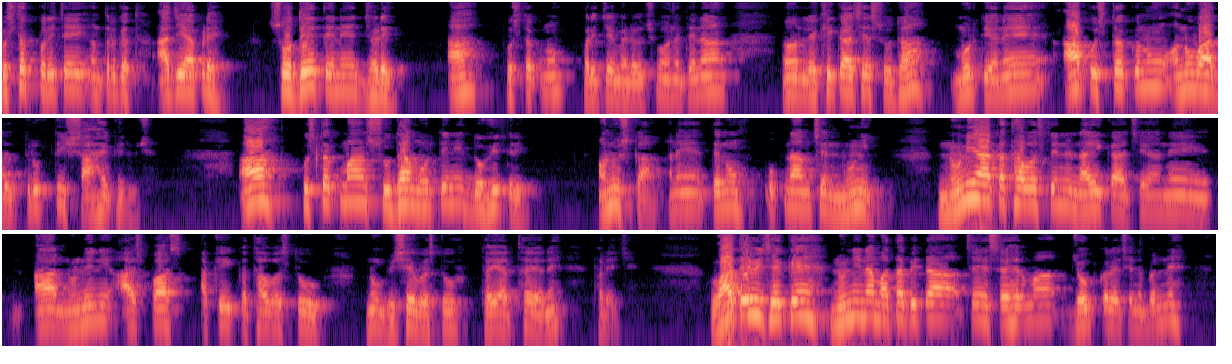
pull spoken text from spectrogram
પુસ્તક પરિચય અંતર્ગત આજે આપણે શોધે તેને જડે આ પુસ્તકનો પરિચય મેળવ્યો છું અને તેના લેખિકા છે સુધા મૂર્તિ અને આ પુસ્તકનું અનુવાદ તૃપ્તિ શાહે કર્યું છે. આ પુસ્તકમાં સુધા મૂર્તિની દોહિત્રી, અનુષ્કા અને તેનું ઉપનામ છે નુની. નુની આ કથાવસ્તુની નાયિકા છે અને આ નુનીની આસપાસ આખી કથાવસ્તુનું વિષય વસ્તુ તૈયાર થઈ અને ફરે છે. વાત એવી છે કે નુનીના માતા પિતા છે શહેરમાં જોબ કરે છે અને બંને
